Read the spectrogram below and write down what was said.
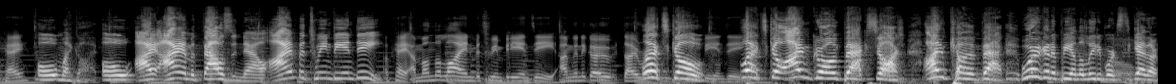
Okay. Oh my god. Oh, I I am a thousand now. I'm between B and D. Okay, I'm on the line between B and D. I'm gonna go directly Let's go. B and D. Let's go. I'm growing back, Josh. I'm coming back. We're gonna be on the leaderboards Oh together.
